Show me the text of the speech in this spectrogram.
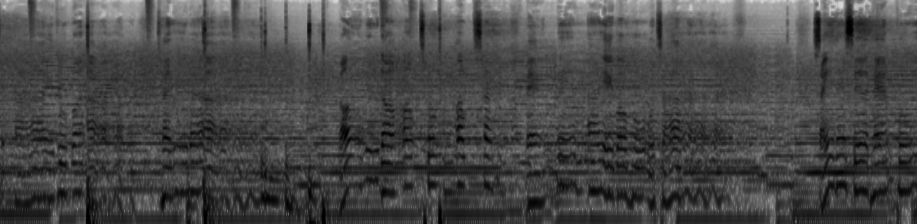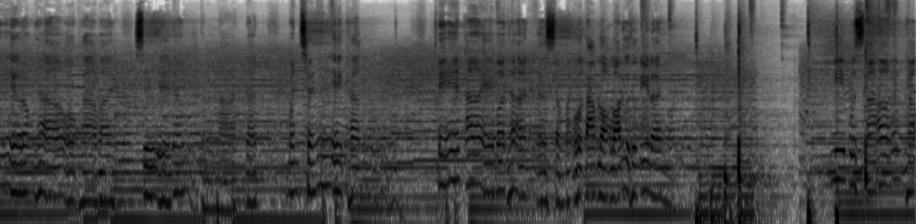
สไตล์ผู้บ้าไทยบ้าก็มีดอกออกชมออกใส่แบ่งเลี้ยงไอ้บ่หูจ้าใส่แต่เสื้อแทนคุยรองเท้า เสื้อดำตลาดนัดมันเชยคังเทศอายบ่ทันสมัยโอ้ตามหลอกหลอนกูถึงนี่เลย มีผู้สาวน้ำเขา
